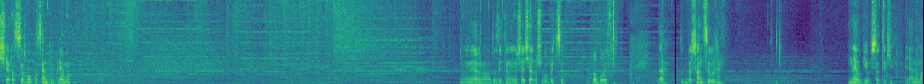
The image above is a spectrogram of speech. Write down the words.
Ще раз сирнув по центру прямо. Ну, наверное, надо зайти на інше чара, щоб убитися. Попробувати. Да, тут без шансів уже. Не вб'ю все-таки. Я не маю.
